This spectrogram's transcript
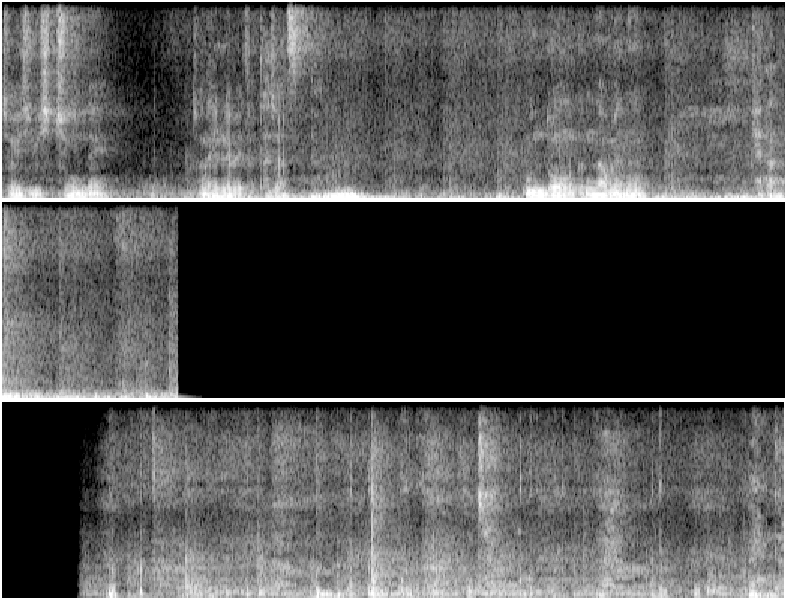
저희 집이 10층인데 저는 엘리베이터를 타지 않습니다. 운동 끝나면은 계단 도착 아휴 힘들어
